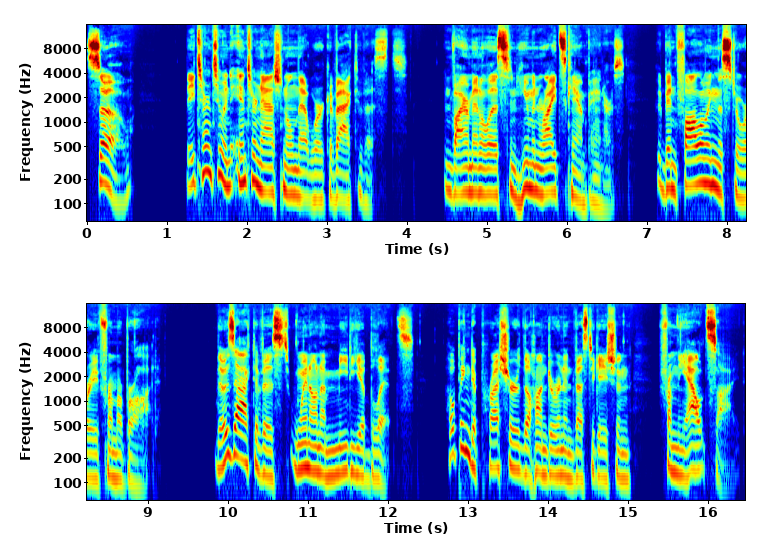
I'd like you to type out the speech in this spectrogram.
So, they turned to an international network of activists, environmentalists, and human rights campaigners who'd been following the story from abroad. Those activists went on a media blitz, hoping to pressure the Honduran investigation from the outside.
